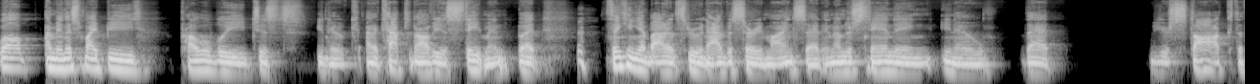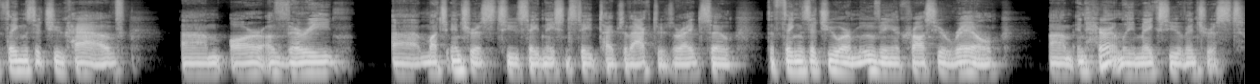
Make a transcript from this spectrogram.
Well i mean this might be probably just you know a captain obvious statement but thinking about it through an adversary mindset and understanding, you know, that your stock, the things that you have, um, are of very uh, much interest to, say, nation state types of actors, right? So the things that you are moving across your rail um, inherently makes you of interest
